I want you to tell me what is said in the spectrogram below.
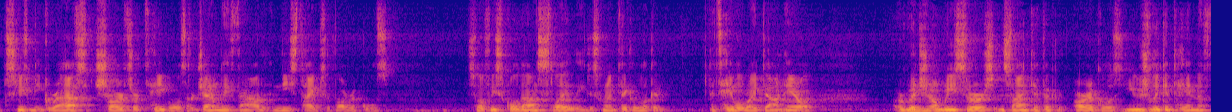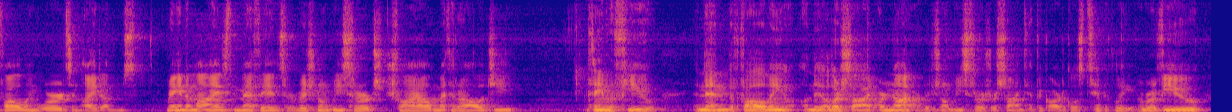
excuse me, graphs, charts, or tables are generally found in these types of articles. So if we scroll down slightly, just want to take a look at the table right down here. Original research and scientific articles usually contain the following words and items. Randomized, methods, original research, trial, methodology, to name a few. And then the following on the other side are not original research or scientific articles, typically a review,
